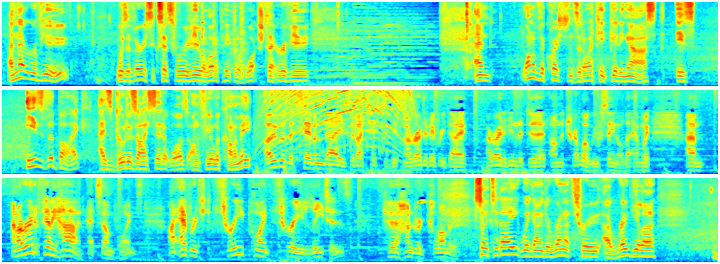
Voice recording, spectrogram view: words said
And that review was a very successful review. A lot of people have watched that review. And one of the questions that I keep getting asked is is the bike as good as I said it was on fuel economy? Over the seven days that I tested this, and I rode it every day, I rode it in the dirt, on the trail. Well, we've seen all that, haven't we, um, and I rode it fairly hard at some points. I averaged 3.3 litres per 100 kilometres. So today we're going to run it through a regular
